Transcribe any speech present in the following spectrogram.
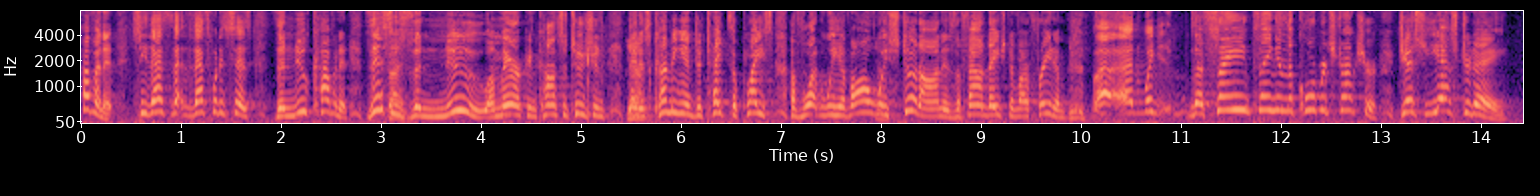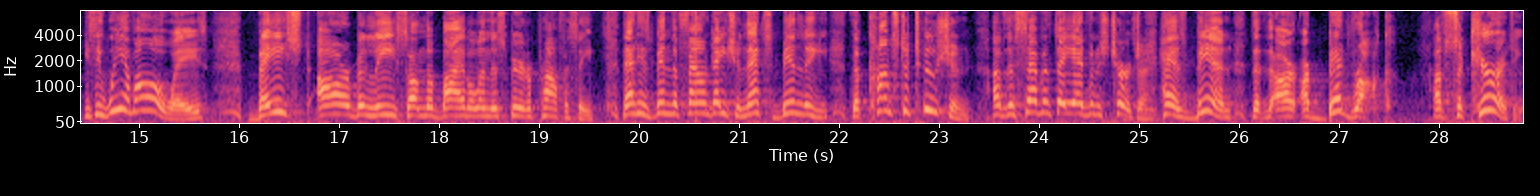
covenant. See, that's, that, that's what it says the new covenant. This is the new American Constitution that Yeah. is coming in to take the place of what we have always stood on as the foundation of our freedom. Uh, the same thing in the corporate structure. Just yesterday, you see, we have always based our beliefs on the Bible and the spirit of prophecy. That has been the foundation. That's been the, the constitution of the Seventh day Adventist Church, right. has been the, our, our bedrock of security.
